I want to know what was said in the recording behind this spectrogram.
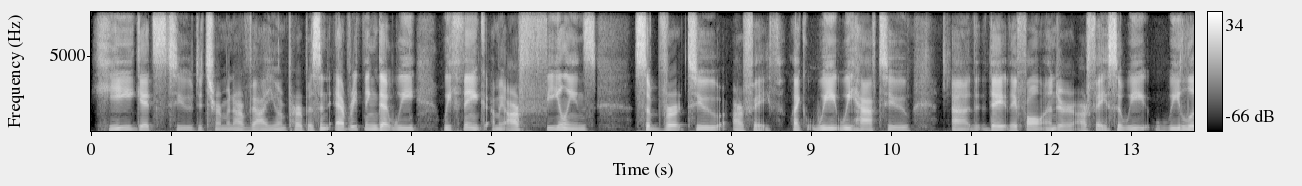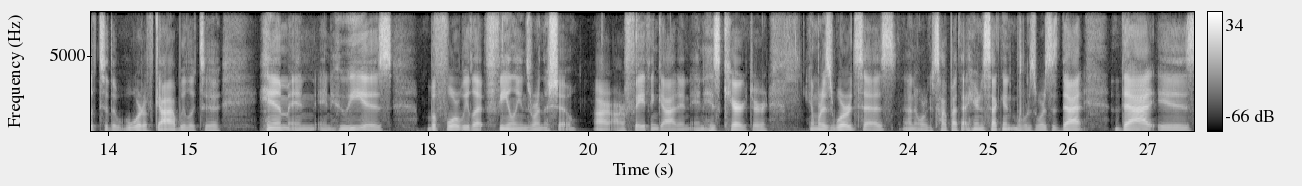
he gets to determine our value and purpose and everything that we we think i mean our feelings subvert to our faith like we we have to uh, they they fall under our faith. So we we look to the word of god. We look to him and and who he is before we let feelings run the show. Our, our faith in god and, and his character and what his word says. I know we're going to talk about that here in a second but what his word says that that is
